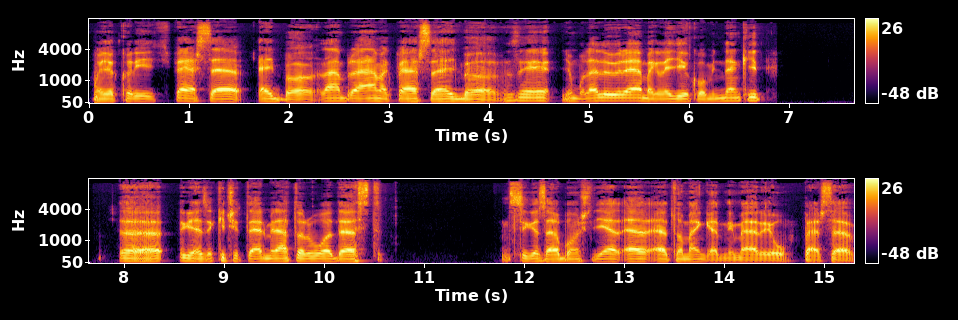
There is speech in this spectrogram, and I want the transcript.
hogy akkor így persze egyből lábra áll, meg persze egyből azért nyomol előre, meg legyilkol mindenkit. Uh, ugye ez egy kicsit Terminátor volt, de ezt, ezt igazából most el, el, el tudom engedni, mert jó, persze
